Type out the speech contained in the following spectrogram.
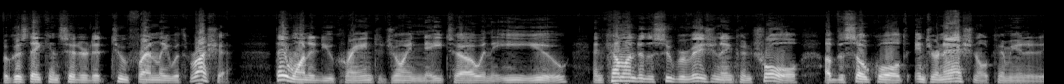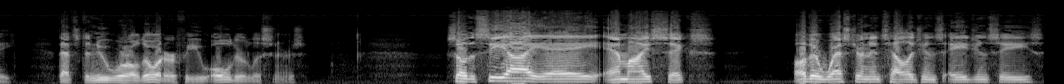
because they considered it too friendly with Russia. They wanted Ukraine to join NATO and the EU and come under the supervision and control of the so-called international community. That's the New World Order for you older listeners. So the CIA, MI6, other Western intelligence agencies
